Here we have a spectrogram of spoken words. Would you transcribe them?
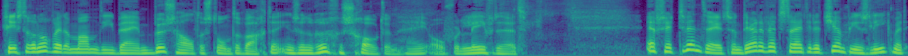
Gisteren nog werd een man die bij een bushalte stond te wachten in zijn rug geschoten. Hij overleefde het. FC Twente heeft zijn derde wedstrijd in de Champions League met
